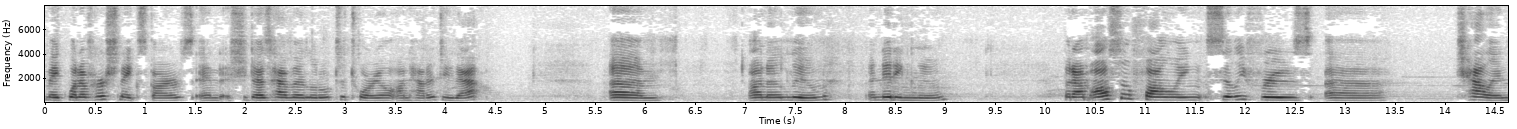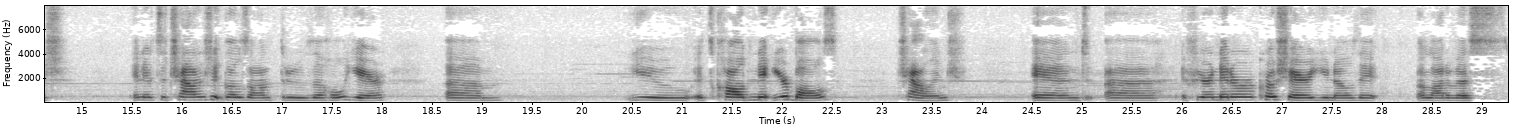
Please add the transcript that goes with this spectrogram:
make one of her snake scarves, and she does have a little tutorial on how to do that. Um, on a loom, a knitting loom. But I'm also following Silly Fru's uh, challenge, and it's a challenge that goes on through the whole year. Um, you, it's called Knit Your Balls Challenge. And uh, if you're a knitter or crocheter, you know that a lot of us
